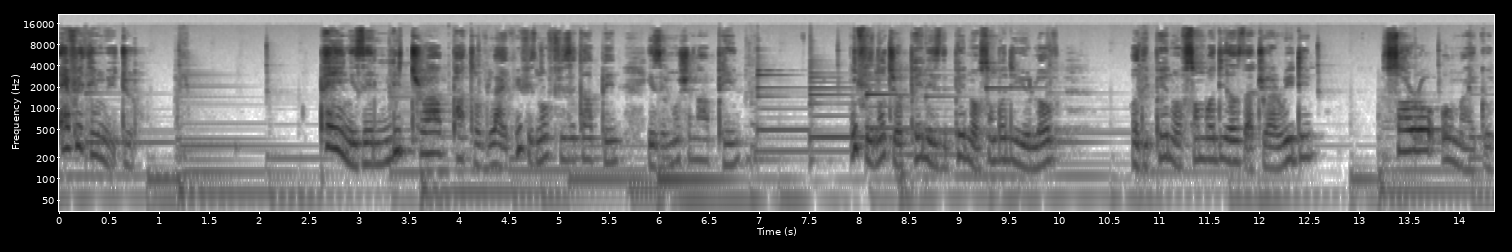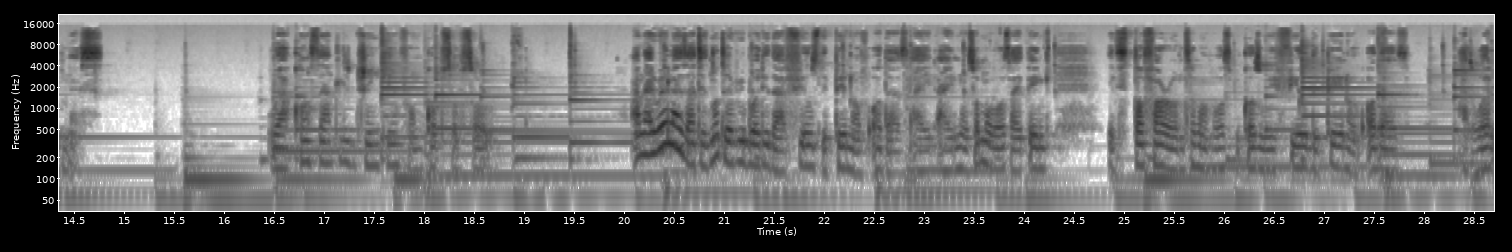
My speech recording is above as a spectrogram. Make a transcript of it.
Everything we do. Pain is a literal part of life. If it's not physical pain, it's emotional pain if it's not your pain, it's the pain of somebody you love or the pain of somebody else that you are reading. Sorrow, oh my goodness. We are constantly drinking from cups of sorrow. And I realize that it's not everybody that feels the pain of others. I, I know some of us, I think it's tougher on some of us because we feel the pain of others as well,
